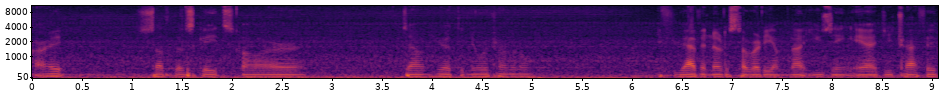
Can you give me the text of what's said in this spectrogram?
Alright, Gates are down here at the newer terminal. If you haven't noticed already, I'm not using AIG traffic.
